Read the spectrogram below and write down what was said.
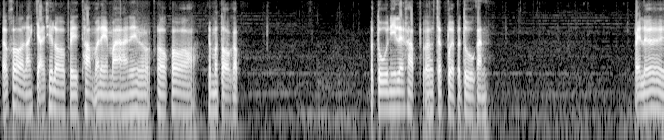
แล้วก็หลังจากที่เราไปทำอะไรมาเนี่ยเราก็จะมาต่อกับประตูนี้เลยครับ เราจะเปิดประตูกัน ไปเลย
